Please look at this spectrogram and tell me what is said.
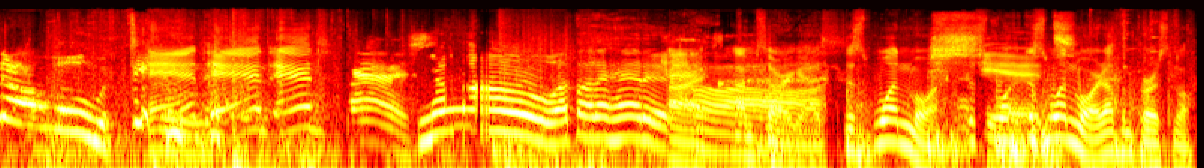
No! And, and, and. Yes. No! I thought I had it. All right. I'm sorry, guys. Just one more. Just one, just one more. Nothing personal.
